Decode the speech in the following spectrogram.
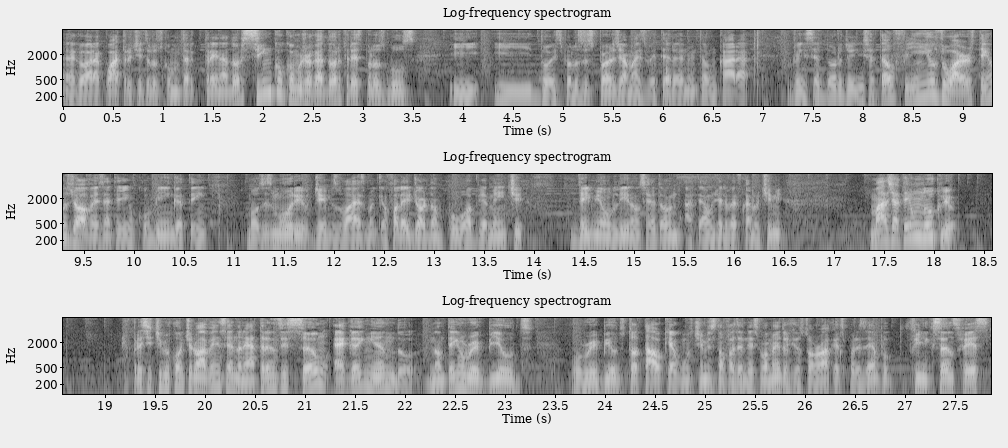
Agora, quatro títulos como treinador, cinco como jogador, três pelos Bulls e, e dois pelos Spurs, já mais veterano, então um cara vencedor do início até o fim. E os Warriors tem os jovens, né? Tem o Kuminga, tem Moses Moody, James Wiseman, que eu falei, Jordan Poole, obviamente, Damian Lee, não sei até onde ele vai ficar no time. Mas já tem um núcleo para esse time continuar vencendo, né? A transição é ganhando, não tem o rebuild, o rebuild total que alguns times estão fazendo nesse momento, o Houston Rockets, por exemplo, Phoenix Suns fez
